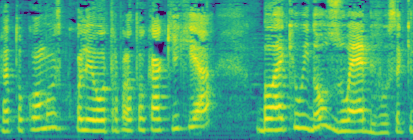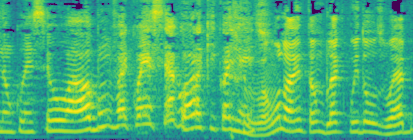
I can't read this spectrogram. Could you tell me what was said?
Já tocou, vou escolher outra pra tocar aqui, que é a Black Widow's Web. Você que não conheceu o álbum, vai conhecer agora aqui com a gente. Vamos lá, então, Black Widow's Web.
